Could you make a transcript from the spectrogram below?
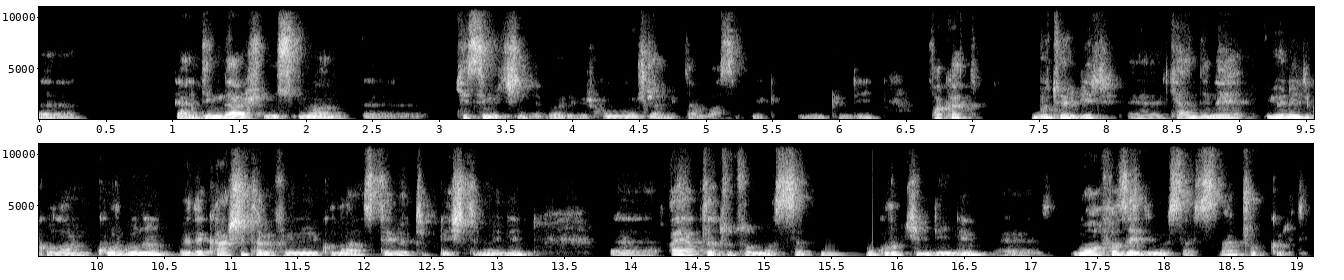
E, yani dindar Müslüman kesim içinde böyle bir homojenlikten bahsetmek mümkün değil. Fakat bu tür bir e, kendine yönelik olan kurgunun ve de karşı tarafa yönelik olan stereotipleştirmenin e, ayakta tutulması, bu grup kimliğinin e, muhafaza edilmesi açısından çok kritik.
